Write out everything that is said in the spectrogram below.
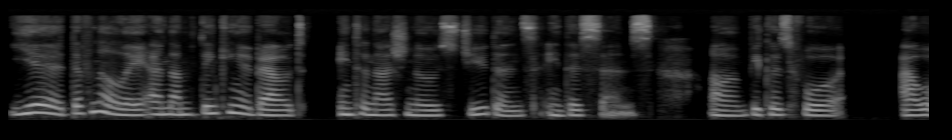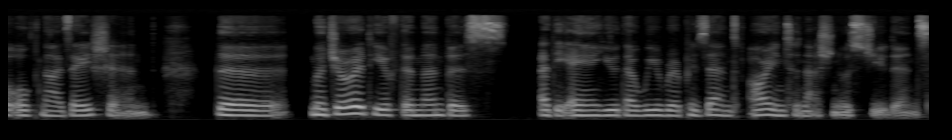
Yeah, definitely. And I'm thinking about international students in this sense um, because for our organization, the majority of the members at the ANU that we represent are international students,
